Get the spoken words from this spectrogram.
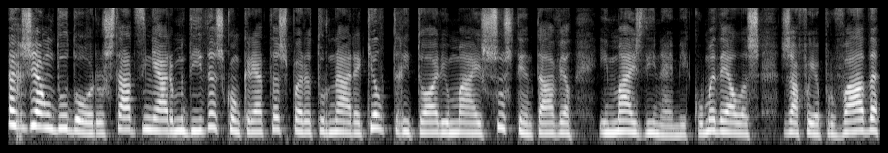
A região do Douro está a desenhar medidas concretas para tornar aquele território mais sustentável e mais dinâmico. Uma delas já foi aprovada,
